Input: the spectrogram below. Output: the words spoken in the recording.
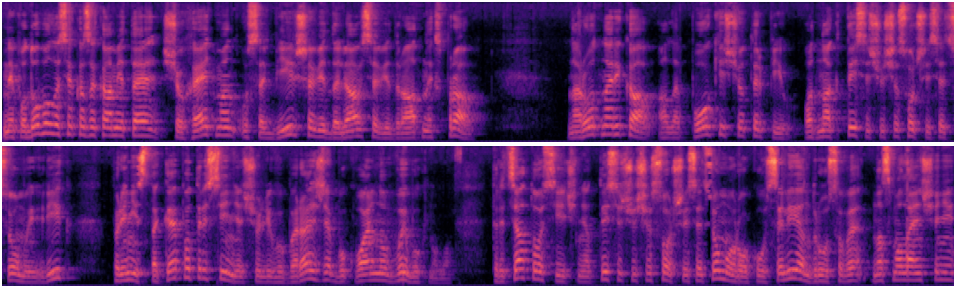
Не подобалося козакам і те, що гетьман усе більше віддалявся від ратних справ. Народ нарікав, але поки що терпів. Однак 1667 рік приніс таке потрясіння, що лівобережжя буквально вибухнуло. 30 січня 1667 року у селі Андрусове на Смоленщині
